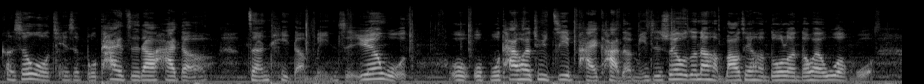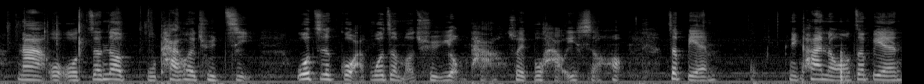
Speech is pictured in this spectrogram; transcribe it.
可是我其实不太知道它的整体的名字，因为我我我不太会去记牌卡的名字，所以我真的很抱歉，很多人都会问我。那我我真的不太会去记，我只管我怎么去用它，所以不好意思哈。这边。你看哦，这边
